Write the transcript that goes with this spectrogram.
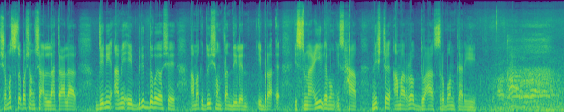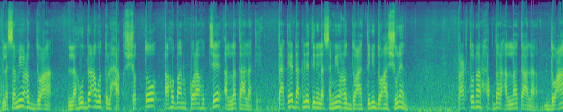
সমস্ত প্রশংসা আল্লাহ তাআলার। যিনি, আমি এই বৃদ্ধ বয়সে আমাকে দুই সন্তান দিলেন, ইব্রা, ইসমাঈল এবং ইসহাক। নিশ্চয় আমার রব দোয়া শ্রবণকারী। লাসামিউদ দুআ, লাহু দাওয়াতুল হক। সত্য আহ্বান করা হচ্ছে আল্লাহ তাআলাকে। তাকে ডাকলে তিনি লাসামি ও দোয়া, তিনি দোয়া শুনেন। প্রার্থনার হকদার আল্লাহ তালা দোয়া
